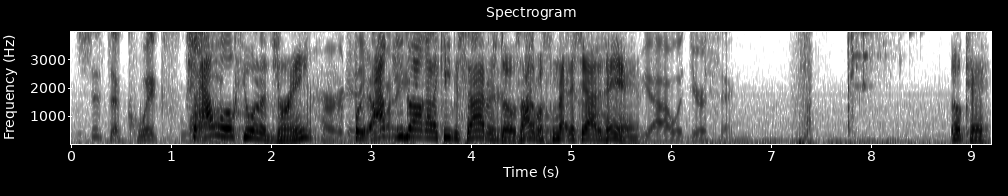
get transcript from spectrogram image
It's just a quick slug. Shit, I will look you want a drink. hurt But I, you know I gotta keep it savage though, so I will smack the shit out of his hand. Yeah, with your thing. Okay.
